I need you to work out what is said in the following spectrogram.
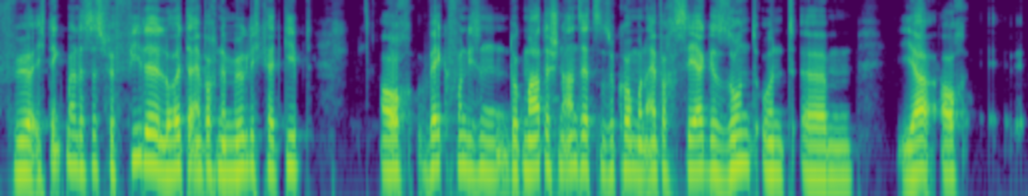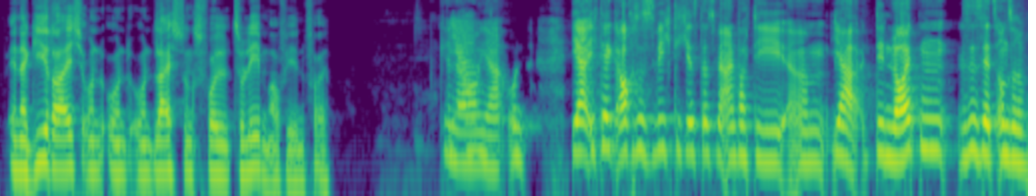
für, ich denke mal, dass es für viele Leute einfach eine Möglichkeit gibt, auch weg von diesen dogmatischen Ansätzen zu kommen und einfach sehr gesund und ähm, ja auch energiereich und, und, und leistungsvoll zu leben, auf jeden Fall. Genau, ja. ja. Und ja, ich denke auch, dass es wichtig ist, dass wir einfach die, ähm, ja, den Leuten, das ist jetzt unsere,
